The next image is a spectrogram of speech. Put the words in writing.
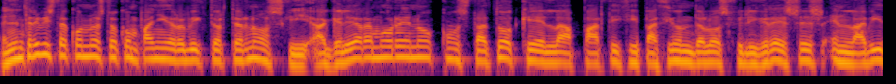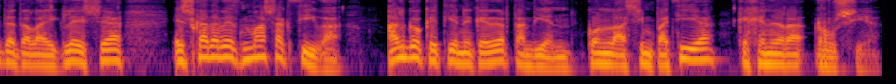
En entrevista con nuestro compañero Víctor Ternovsky, Aguilera Moreno constató que la participación de los filigreses en la vida de la Iglesia es cada vez más activa, algo que tiene que ver también con la simpatía que genera Rusia.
